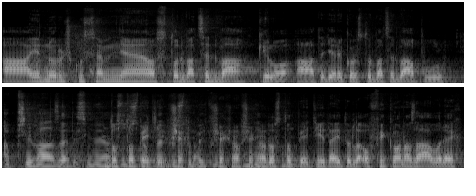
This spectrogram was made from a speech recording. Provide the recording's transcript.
A jednoručku jsem měl 122 kg a teď je rekord 122,5. A při váze? Ty jsi měl do 105, 105 všechno, 105. všechno, všechno mm-hmm. do 105. Tady tohle ofiko na závodech,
